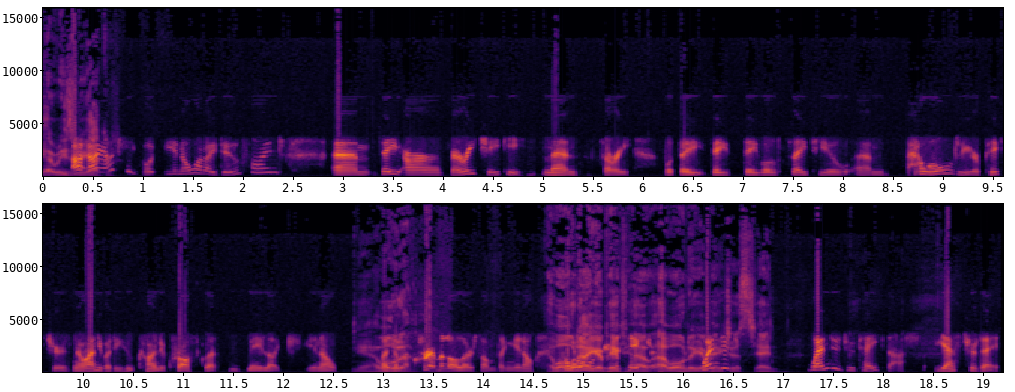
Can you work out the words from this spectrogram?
Yeah, I, reasonably I accurate. actually, but you know what I do find? Um, they are very cheeky men. sorry, but they they they will say to you, um, "How old are your pictures?" Now, anybody who kind of cross questions me, like you know, Yeah, how like old I'm a criminal or something, you know. How old are your pictures? How, how old are your When pictures, Jane? when did you take that? Yesterday.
